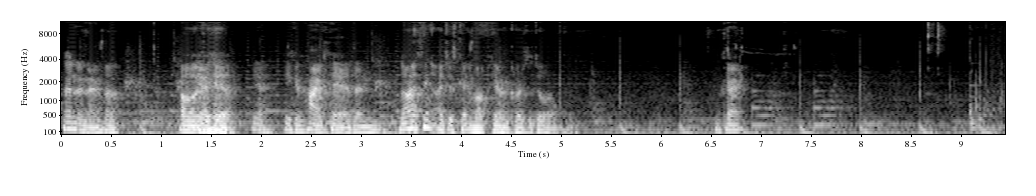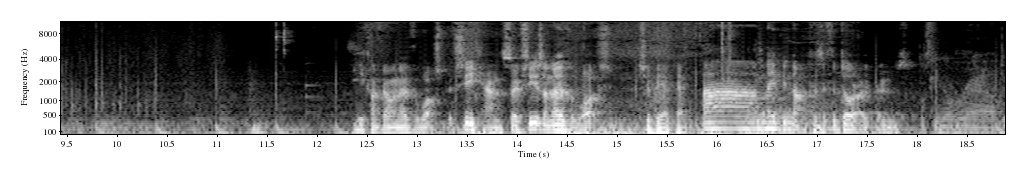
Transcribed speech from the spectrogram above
No, no, no. Oh, oh yeah, over here. Yeah, he can hide here. Then No, I think I just get him up here and close the door open. okay. He can't go on Overwatch, but she can. So if she's on Overwatch, Should be okay. ah, maybe not, because if the door opens, Looking around.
